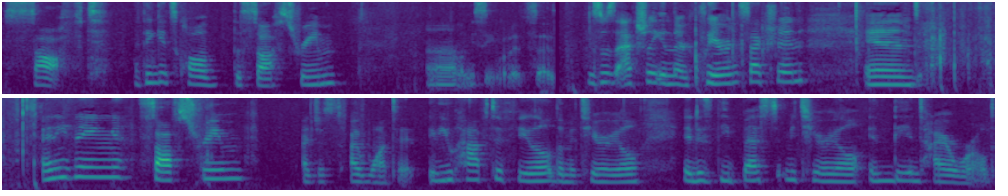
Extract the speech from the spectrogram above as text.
soft, I think it's called the Softstreme. Uh, let me see what it says. This was actually in their clearance section, and anything Softstreme I just, I want it. If you have to feel the material, it is the best material in the entire world.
